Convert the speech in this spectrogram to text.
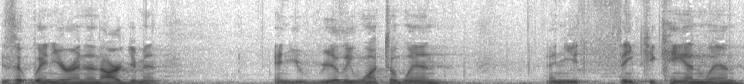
Is it when you're in an argument and you really want to win and you think you can win?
